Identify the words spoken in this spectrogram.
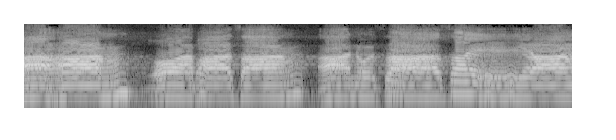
อาหังโอภาสังอนุสาสยัง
